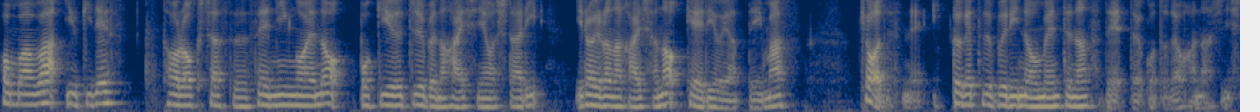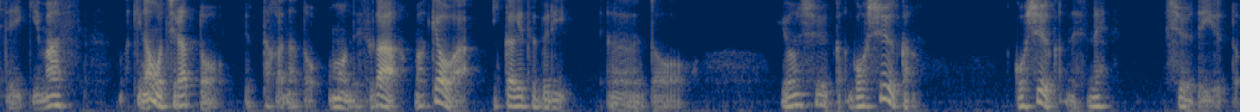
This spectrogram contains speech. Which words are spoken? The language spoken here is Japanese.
こんばんは、ゆきです。登録者数1000人超えの簿記 YouTube の配信をしたり、いろいろな会社の経理をやっています。今日はですね、1ヶ月ぶりのメンテナンスデーということでお話ししていきます。昨日もちらっと言ったかなと思うんですが、まあ、今日は1ヶ月ぶり、うんと、4週間、5週間、5週間ですね。週で言うと。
